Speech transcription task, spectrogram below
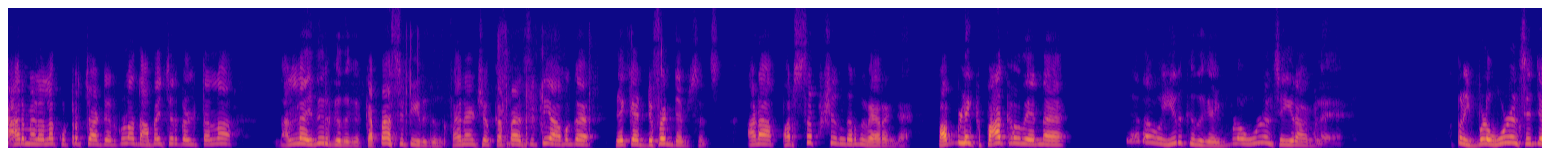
யார் மேலெல்லாம் குற்றச்சாட்டு இருக்கோ அந்த அமைச்சர்கள்ட்டெல்லாம் நல்ல இது இருக்குதுங்க. கெப்பாசிட்டி இருக்குது. ஃபைனான்ஷியல் கெப்பாசிட்டி அவங்க தே கேன் டிஃபெண்ட் தெம்செல்வ்ஸ். ஆனால் பர்செப்ஷனுங்கிறது வேறங்க. பப்ளிக் பார்க்குறது என்ன? ஏதோ இருக்குதுங்க. இவ்வளோ ஊழல் செய்கிறாங்களே அப்புறம் இவ்வளோ ஊழல் செஞ்ச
